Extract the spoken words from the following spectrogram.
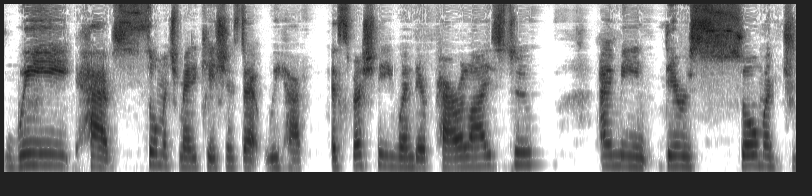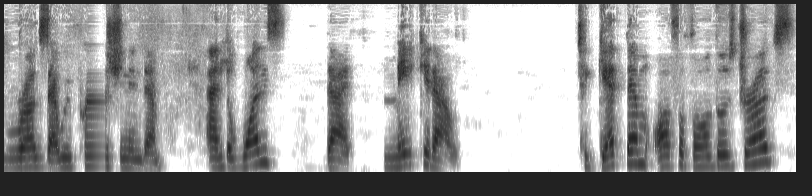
We have so much medications that we have, especially when they're paralyzed too. I mean, there is so much drugs that we're pushing in them. And the ones that make it out to get them off of all those drugs,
